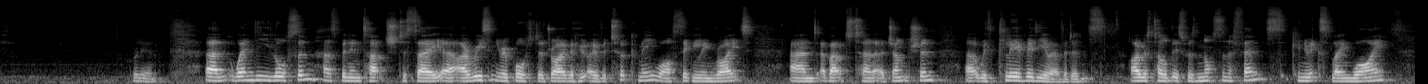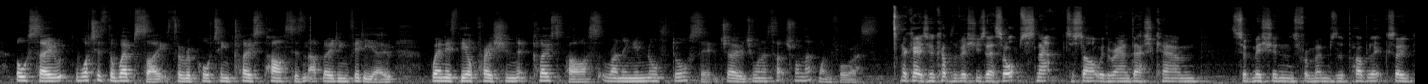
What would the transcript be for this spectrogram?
Brilliant. Um, Wendy Lawson has been in touch to say uh, I recently reported a driver who overtook me while signalling right and about to turn at a junction uh, with clear video evidence. I was told this was not an offence. Can you explain why? Also, what is the website for reporting close passes and uploading video? When is the Operation Close Pass running in North Dorset? Joe, do you want to touch on that one for us? Okay, so a couple of issues there. So, Op Snap to start with around dashcam submissions from members of the public. So,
